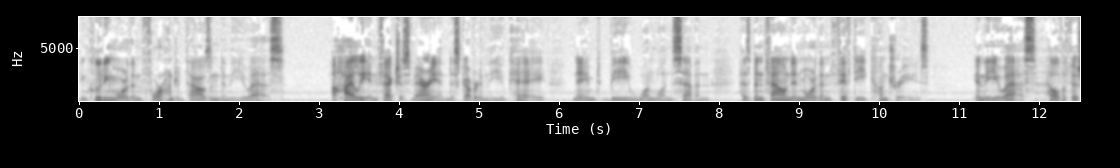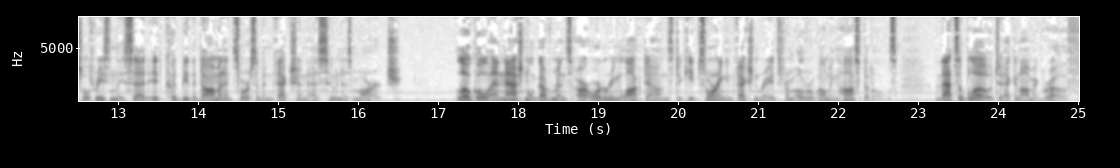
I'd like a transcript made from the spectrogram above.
including more than 400,000 in the U.S. A highly infectious variant discovered in the UK, named B117, has been found in more than 50 countries. In the U.S., health officials recently said it could be the dominant source of infection as soon as March. Local and national governments are ordering lockdowns to keep soaring infection rates from overwhelming hospitals. That's a blow to economic growth.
